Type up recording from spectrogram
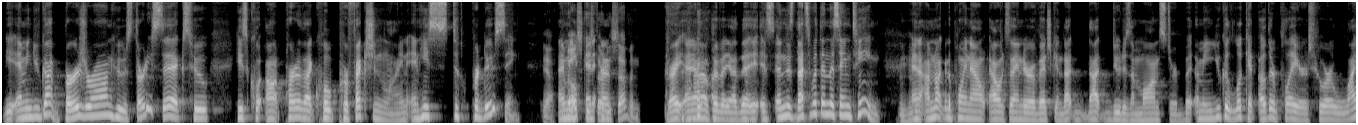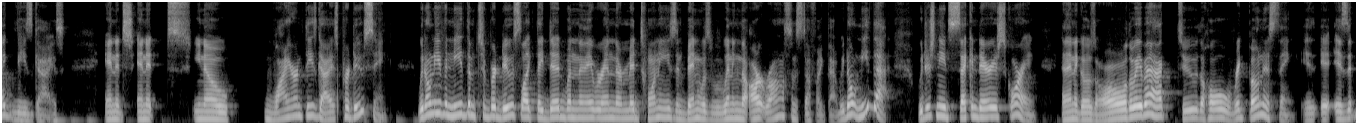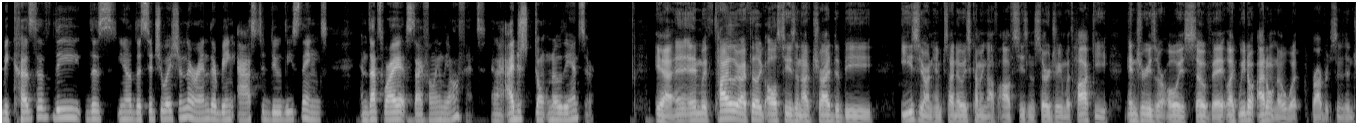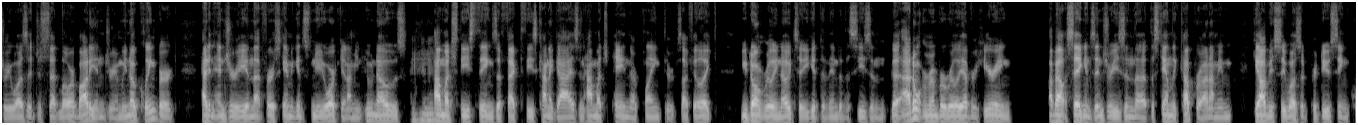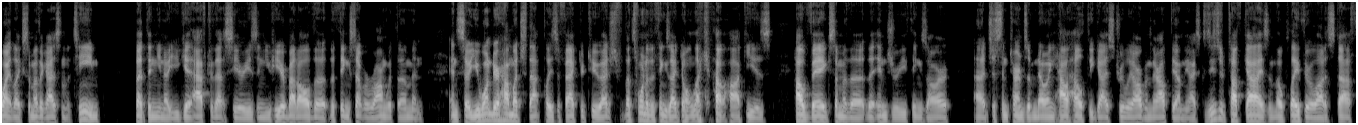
Yeah, I mean, you've got Bergeron, who's 36, who he's uh, part of that quote perfection line, and he's still producing, Yeah, I mean, Pavelski's and- and- 37. Right? And I know, but yeah, it's and this, that's within the same team. Mhm. And I'm not going to point out Alexander Ovechkin. That that dude is a monster. But I mean, you could look at other players who are like these guys, and it's and it's you know why aren't these guys producing? We don't even need them to produce like they did when they were in their mid 20s and Benn was winning the Art Ross and stuff like that. We don't need that. We just need secondary scoring. And then it goes all the way back to the whole Rick Bowness thing. Is, is it because of the this you know the situation they're in? They're being asked to do these things, and that's why it's stifling the offense. And I, I just don't know the answer. Yeah, and, and with Tyler, I feel like all season I've tried to be easier on him because I know he's coming off off-season surgery, and with hockey, injuries are always so vague. Like we don't, I don't know what Robertson's injury was. It just said lower body injury, and we know Klingberg had an injury in that first game against New York. And I mean, who knows mm-hmm. how much these things affect these kind of guys and how much pain they're playing through? Because I feel like you don't really know till you get to the end of the season. I don't remember really ever hearing about Seguin's injuries in the the Stanley Cup run. I mean, he obviously wasn't producing quite like some other guys on the team, but then you know you get after that series and you hear about all the the things that were wrong with them and and so you wonder how much that plays a factor too. I just, that's one of the things I don't like about hockey is how vague some of the the injury things are. Uh, just in terms of knowing how healthy guys truly are when they're out there on the ice, because these are tough guys and they'll play through a lot of stuff.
